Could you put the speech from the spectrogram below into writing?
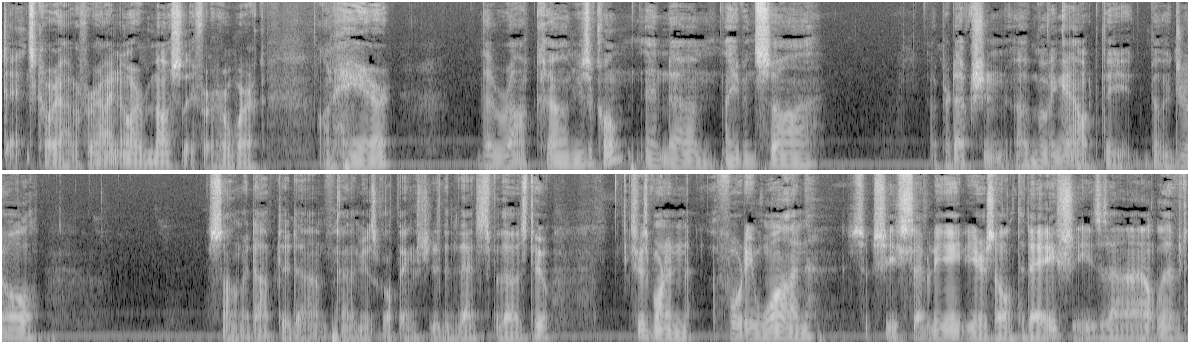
dance choreographer. I know her mostly for her work on Hair, the rock uh, musical, and um, I even saw a production of Moving Out, the Billy Joel song adopted um, kind of musical thing. She did the dances for those too. She was born in 41 so she's 78 years old today. She's uh, outlived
